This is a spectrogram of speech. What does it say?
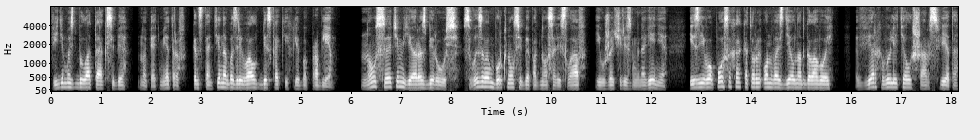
Видимость была так себе, но пять метров Константин обозревал без каких-либо проблем. «Ну, с этим я разберусь», – с вызовом буркнул себе под нос Арислав, и уже через мгновение из его посоха, который он воздел над головой, вверх вылетел шар света,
